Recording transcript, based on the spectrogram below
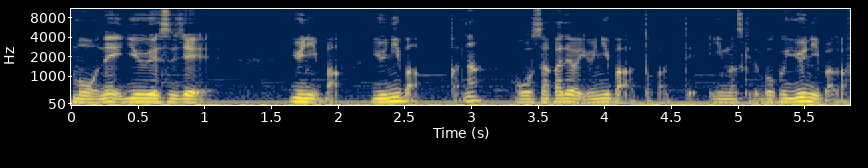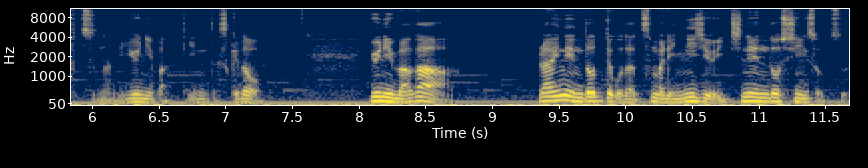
もうね USJ ユニバユニバかな？大阪ではユニバとかって言いますけど僕ユニバが普通なんでユニバって言うんですけどユニバが来年度ってことはつまり21年度新卒。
